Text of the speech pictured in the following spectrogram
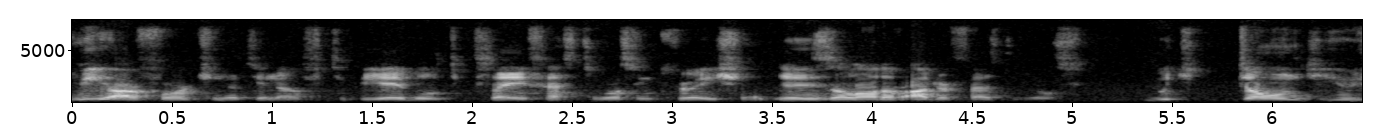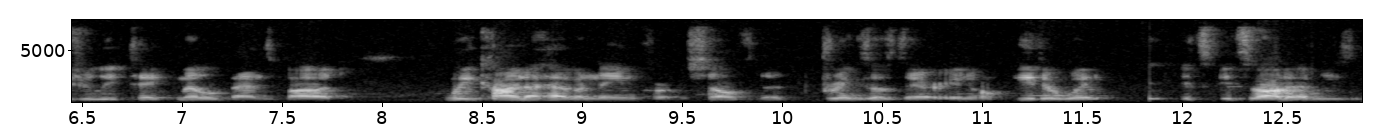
we are fortunate enough to be able to play festivals in Croatia. There's a lot of other festivals which don't usually take metal bands, but we kind of have a name for ourselves that brings us there. You know, either way, it's it's not that easy.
